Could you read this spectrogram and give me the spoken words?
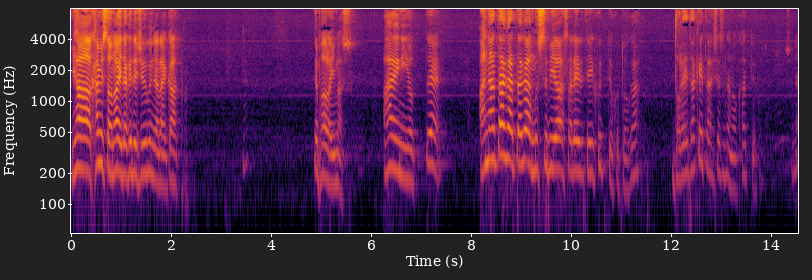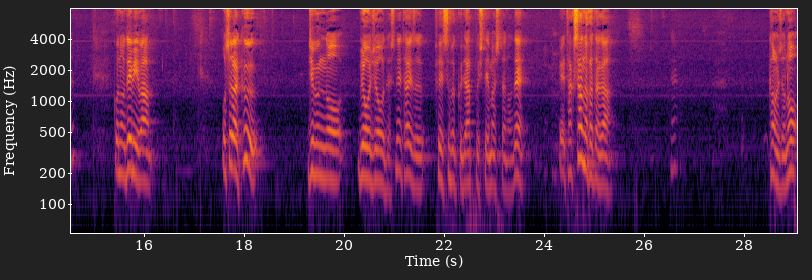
いや神様の愛だけで十分じゃないか。でパウロは言います。愛によってあなた方が結び合わされていくということがどれだけ大切なのかということですよね。このデビはおそらく自分の病状をですね絶えずフェイスブックでアップしていましたのでえたくさんの方が彼女の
